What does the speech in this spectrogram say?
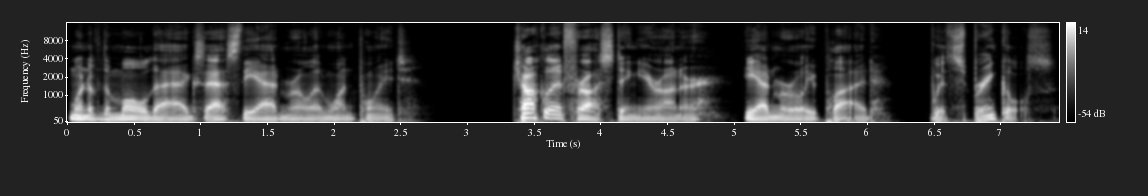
One of the moldags asked the Admiral at one point. Chocolate frosting, Your Honor, the Admiral replied, with sprinkles.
